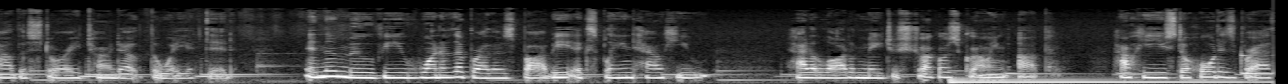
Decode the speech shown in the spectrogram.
how the story turned out the way it did. In the movie, one of the brothers, Bobby, explained how he had a lot of major struggles growing up, how he used to hold his breath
